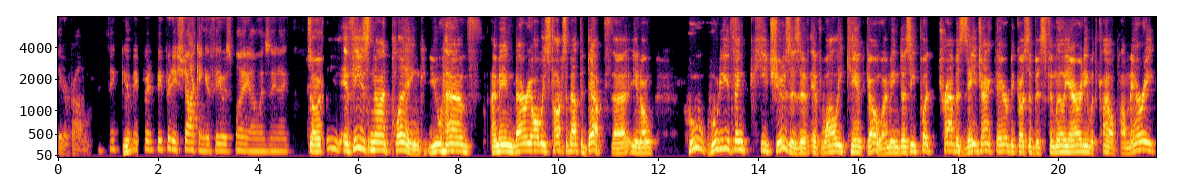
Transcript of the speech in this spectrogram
Bigger problem. I think it'd be pretty, be pretty shocking if he was playing on Wednesday night. So if, he, if he's not playing, you have. I mean, Barry always talks about the depth. Uh, you know, who who do you think he chooses if if Wally can't go? I mean, does he put Travis Zajac there because of his familiarity with Kyle Palmieri?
